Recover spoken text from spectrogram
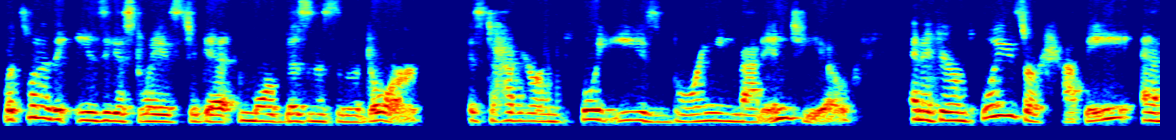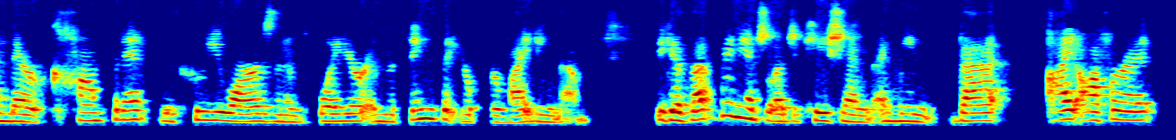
what's one of the easiest ways to get more business in the door is to have your employees bringing that into you. And if your employees are happy and they're confident with who you are as an employer and the things that you're providing them, because that financial education, I mean, that I offer it,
